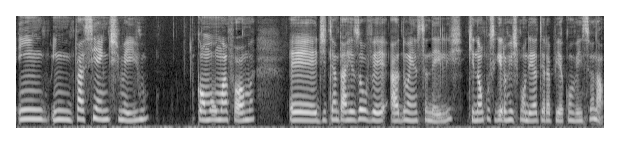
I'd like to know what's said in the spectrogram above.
em, em pacientes mesmo, como uma forma é, de tentar resolver a doença neles que não conseguiram responder à terapia convencional.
